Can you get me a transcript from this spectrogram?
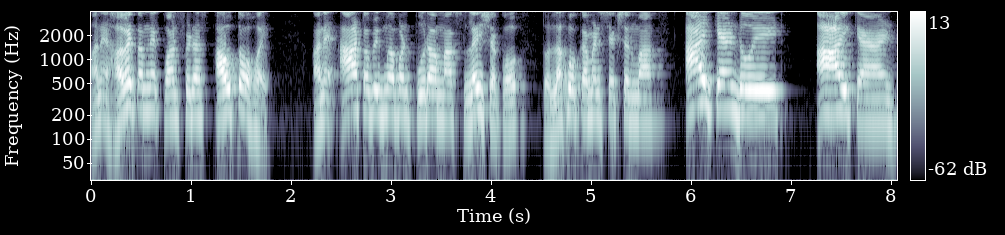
અને હવે તમને કોન્ફિડન્સ આવતો હોય અને આ ટોપિકમાં પણ પૂરા માર્ક્સ લઈ શકો, તો લખો કમેન્ટ સેક્શનમાં I can do it I can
